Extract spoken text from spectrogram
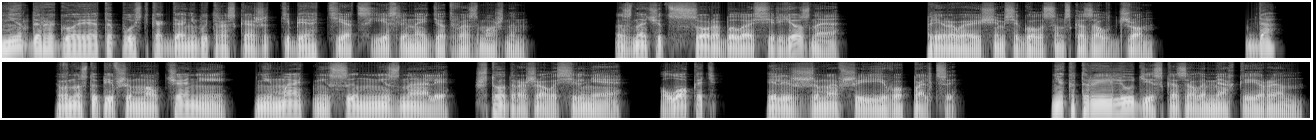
«Нет, дорогой, это пусть когда-нибудь расскажет тебе отец, если найдет возможным». «Значит, ссора была серьезная?» Прерывающимся голосом сказал Джон. «Да». В наступившем молчании ни мать, ни сын не знали, что дрожало сильнее — локоть или сжимавшие его пальцы. «Некоторые люди, — сказала мягко Ирен, —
